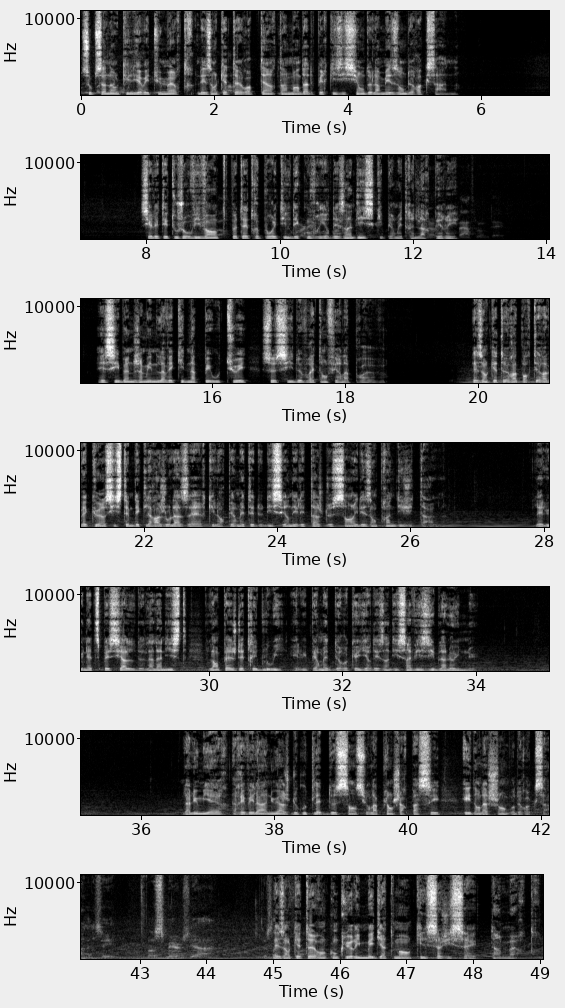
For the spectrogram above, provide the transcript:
Soupçonnant qu'il y avait eu meurtre, les enquêteurs obtinrent un mandat de perquisition de la maison de Roxane. Si elle était toujours vivante, peut-être pourrait-il découvrir des indices qui permettraient de la repérer. Et si Benjamin l'avait kidnappée ou tuée, ceci devrait en faire la preuve. Les enquêteurs apportèrent avec eux un système d'éclairage au laser qui leur permettait de discerner les taches de sang et les empreintes digitales. Les lunettes spéciales de l'analyste l'empêchent d'être ébloui et lui permettent de recueillir des indices invisibles à l'œil nu. La lumière révéla un nuage de gouttelettes de sang sur la planche à repasser et dans la chambre de Roxane. Les enquêteurs en conclurent immédiatement qu'il s'agissait d'un meurtre.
